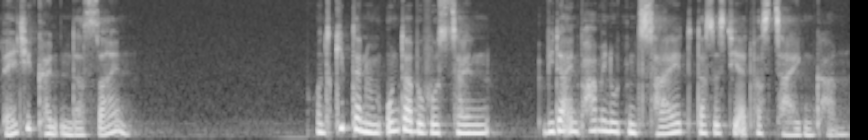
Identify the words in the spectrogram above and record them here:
Welche könnten das sein? Und gib deinem Unterbewusstsein wieder ein paar Minuten Zeit, dass es dir etwas zeigen kann.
